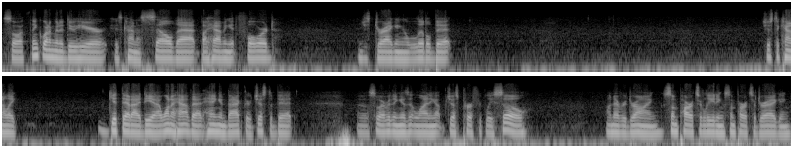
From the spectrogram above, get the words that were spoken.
so I think what I'm going to do here is kind of sell that by having it forward and just dragging a little bit just to kind of like get that idea. I want to have that hanging back there just a bit uh, so everything isn't lining up just perfectly so on every drawing. Some parts are leading, some parts are dragging.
